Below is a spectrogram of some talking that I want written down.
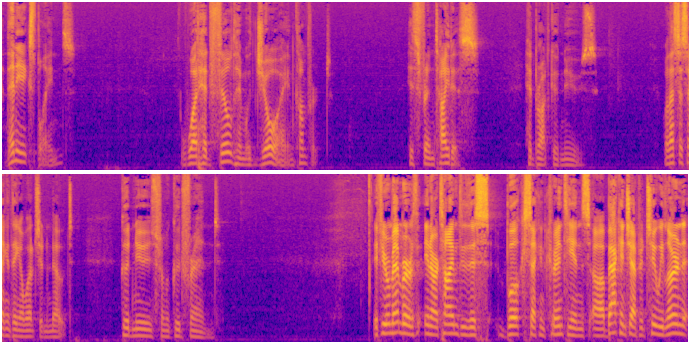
And then he explains what had filled him with joy and comfort. His friend Titus had brought good news. Well, that's the second thing I want you to note good news from a good friend. If you remember in our time through this book, Second Corinthians, uh, back in chapter 2, we learned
